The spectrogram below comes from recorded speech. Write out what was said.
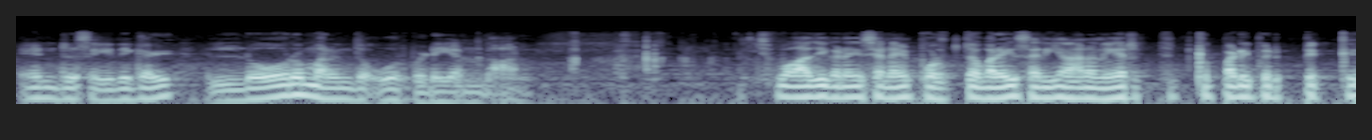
என்று செய்திகள் எல்லோரும் அறிந்த ஓர் விடயம்தான். சிவாஜி கணேசனை பொறுத்தவரை சரியான நேரத்திற்கு படிப்பிற்கு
